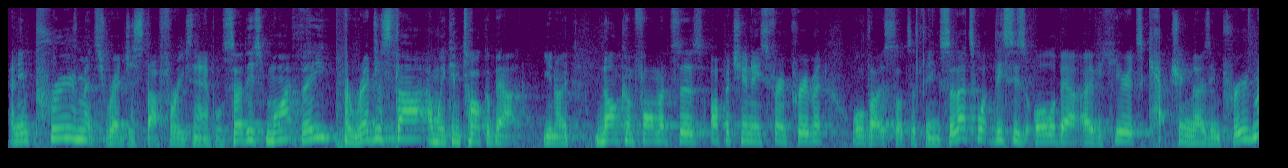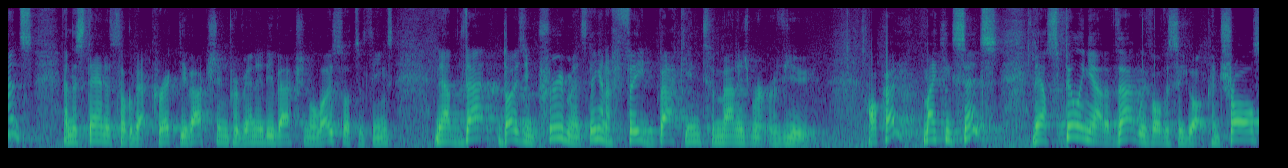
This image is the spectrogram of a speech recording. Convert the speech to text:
an improvements register, for example. So this might be a register, and we can talk about you know non-conformances, opportunities for improvement, all those sorts of things. So that's what this is all about over here. It's capturing those improvements, and the standards talk about corrective action, preventative action, all those sorts of things. Now that those improvements, they're going to feed back into management review. Okay, making sense? Now, spilling out of that, we've obviously got controls,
